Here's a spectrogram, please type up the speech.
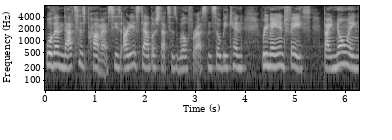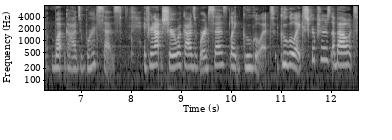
well, then that's his promise. He's already established that's his will for us. And so we can remain in faith by knowing what God's word says. If you're not sure what God's word says, like Google it. Google like scriptures about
